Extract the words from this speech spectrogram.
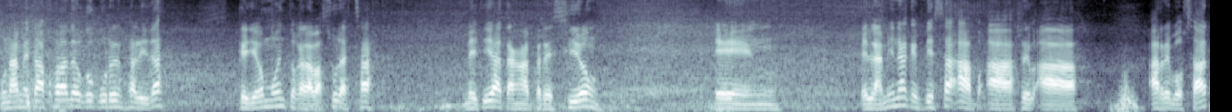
una metáfora de lo que ocurre en realidad. Que llega un momento que la basura está metida tan a presión en, la mina que empieza a, rebosar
